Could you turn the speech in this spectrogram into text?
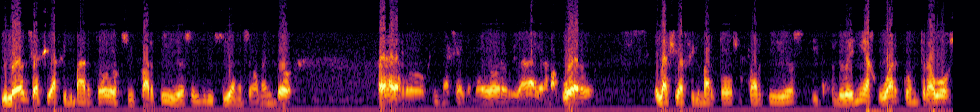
y León se hacía filmar todos sus partidos, y dirigía en ese momento Perro, Gimnasia de Comodoro, Rivadavia, no me acuerdo, él hacía filmar todos sus partidos y cuando venía a jugar contra vos,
